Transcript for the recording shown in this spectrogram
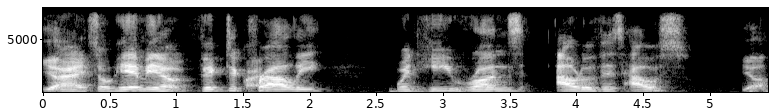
yeah All right, so hear me out. Victor right. Crowley, when he runs out of his house, yeah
